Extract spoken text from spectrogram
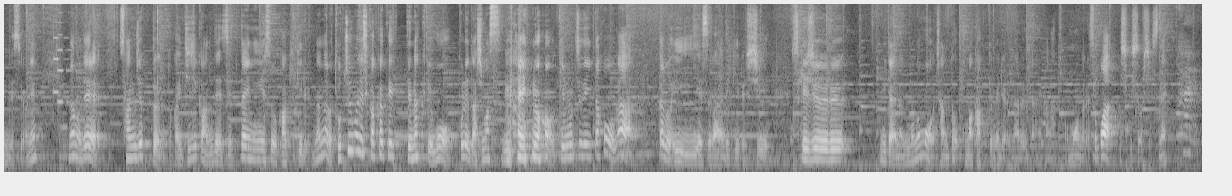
んですよね。なので30分とか1時間で絶対に ES を書ききる。なんなら途中までしか書けてなくてもこれ出しますぐらいの気持ちでいた方が多分いい ES ができるしスケジュールみたいなものもちゃんと細かく組めるようになるんじゃないかなと思うのでそこは意識してほしいですね。はい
